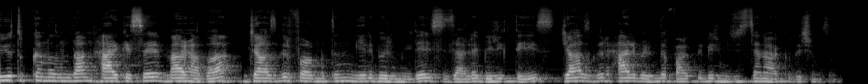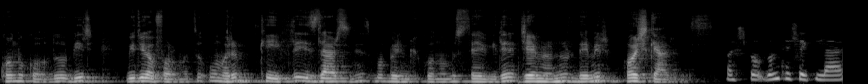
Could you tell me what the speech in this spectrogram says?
YouTube kanalından herkese merhaba. Cazgır formatının yeni bölümüyle sizlerle birlikteyiz. Cazgır her bölümde farklı bir müzisyen arkadaşımızın konuk olduğu bir video formatı. Umarım keyifle izlersiniz. Bu bölümkü konuğumuz sevgili Cemre Nur Demir. Hoş geldiniz. Hoş buldum. Teşekkürler.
